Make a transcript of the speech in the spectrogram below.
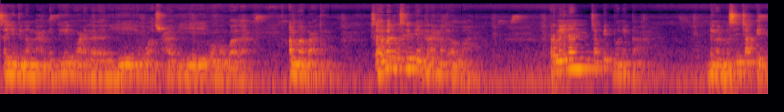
Sayyidina Muhammadin wa ala alihi wa ashabihi wa mawala. Amma ba'du. Sahabat muslim yang dirahmati Allah Permainan capit boneka Dengan mesin capit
